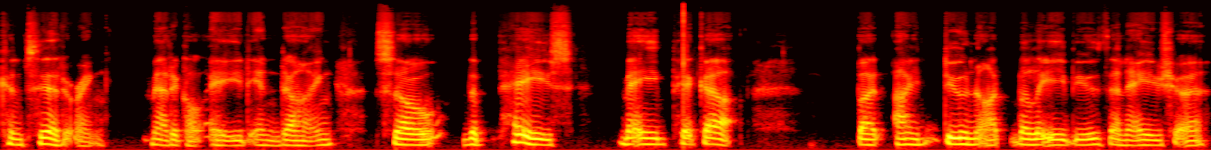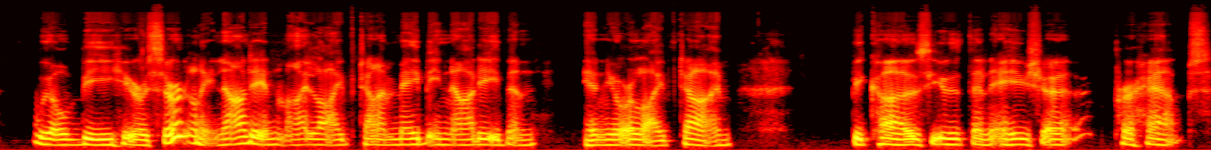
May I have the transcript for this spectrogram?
considering medical aid in dying. So the pace may pick up but I do not believe euthanasia will be here, certainly not in my lifetime, maybe not even in your lifetime, because euthanasia perhaps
